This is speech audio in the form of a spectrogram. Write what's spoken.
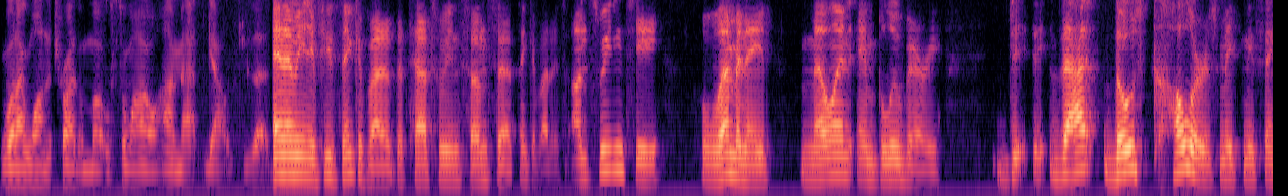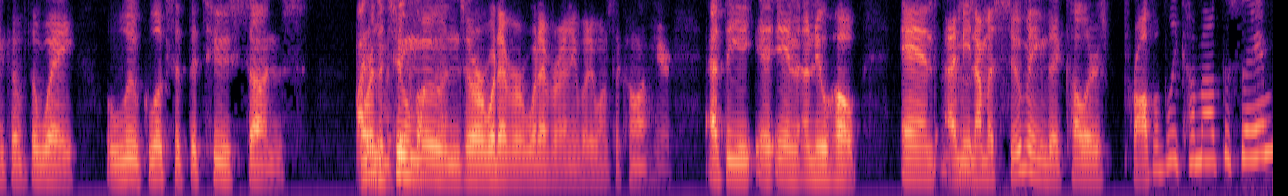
what I want to try the most while I'm at Galaxy's Edge. And I mean, if you think about it, the Tatooine Sunset, think about it. It's unsweetened tea, lemonade, melon, and blueberry. That those colors make me think of the way Luke looks at the two suns, or the two moons, or whatever, whatever anybody wants to call them here at the in A New Hope. And mm-hmm. I mean, I'm assuming the colors probably come out the same,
